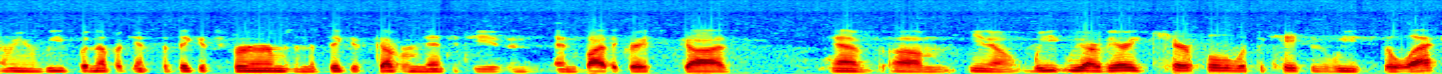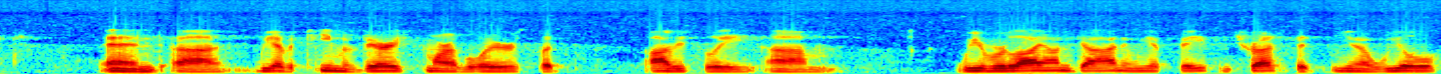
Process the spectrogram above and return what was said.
I mean, we've been up against the biggest firms and the biggest government entities, and, and by the grace of God, have, um, you know, we, we are very careful with the cases we select and uh, we have a team of very smart lawyers. But obviously, um, we rely on God and we have faith and trust that you know we'll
